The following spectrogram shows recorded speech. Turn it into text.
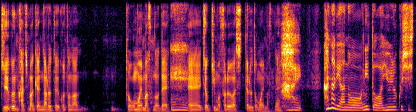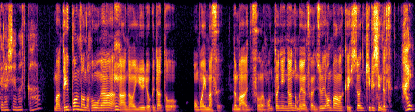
十分勝ち負けになるということなんと思いますので、えー、えー、ジョッキーもそれは知ってると思いますね。はい。かなりあの二頭は有力視してらっしゃいますか？まあディーポンドの方が、えー、あの有力だと思います。でまあその本当に何度も言いますが14番枠非常に厳しいんです。はい。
